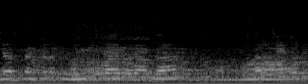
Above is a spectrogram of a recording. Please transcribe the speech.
just like the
